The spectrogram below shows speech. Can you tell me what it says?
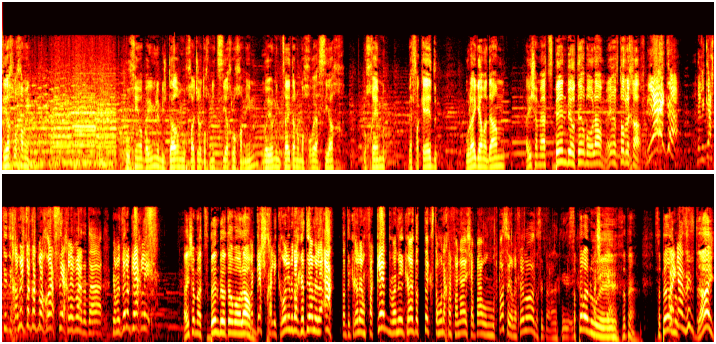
שיח לוחמים. ברוכים הבאים למשדר מיוחד של התוכנית שיח לוחמים, והיום נמצא איתנו מאחורי השיח, לוחם, מפקד, ואולי גם אדם, האיש המעצבן ביותר בעולם. ערב טוב לך! שנייה רגע! אני ביקשתי את זה חמש דקות מאחורי השיח לבד, אתה... גם את זה לוקח לי. האיש המעצבן ביותר בעולם. מבקש אותך לקרוא לי בדרגתי המלאה. אתה תקרא לי המפקד, ואני אקרא את הטקסט המונח לפניי, שהפעם הוא מודפס היום, יפה מאוד, עשית... ספר לנו. אה, ספר, ספר לנו, די!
